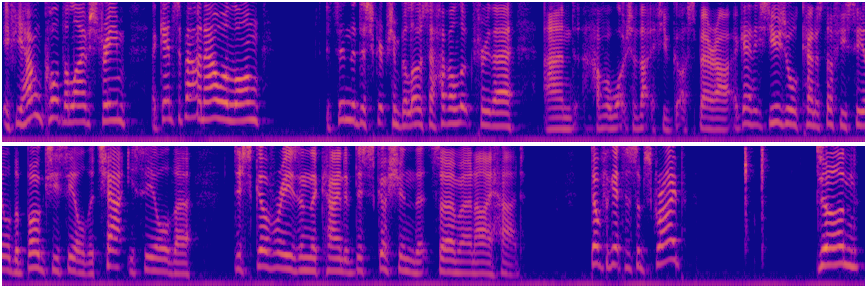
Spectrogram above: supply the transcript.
If you haven't caught the live stream, again, it's about an hour long. It's in the description below, so have a look through there and have a watch of that if you've got a spare hour. Again, it's usual kind of stuff. You see all the bugs, you see all the chat, you see all the discoveries and the kind of discussion that Surma and I had. Don't forget to subscribe. Done.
